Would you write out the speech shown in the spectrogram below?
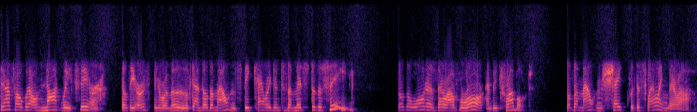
Therefore will not we fear, though the earth be removed, and though the mountains be carried into the midst of the sea, though the waters thereof roar and be troubled, though the mountains shake with the swelling thereof.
